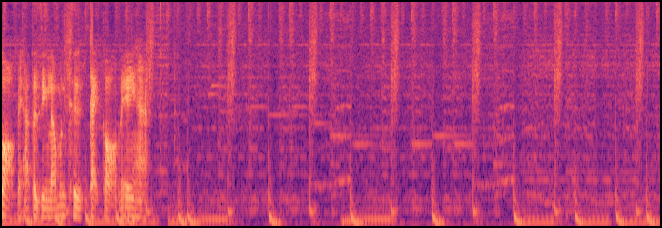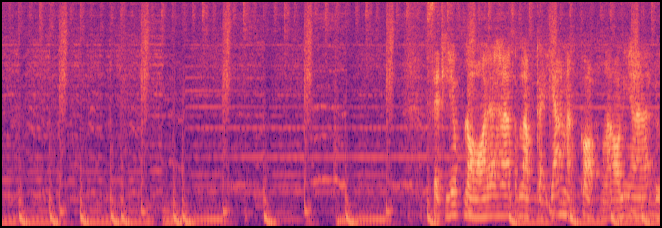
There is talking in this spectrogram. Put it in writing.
กรอบเลยฮะ แต่จริงแล้วมันคือไก่กรอบนั่นเองฮะ สร็จเรียบร้อยแล้วฮะสำหรับไก่ย่างหนังกรอบของเรานี่ฮะดู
